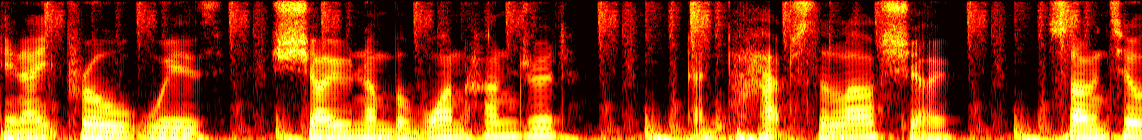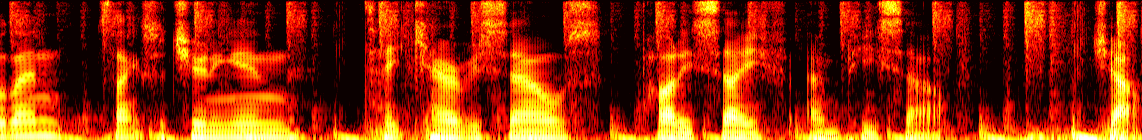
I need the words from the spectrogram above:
in April with show number 100 and perhaps the last show. So until then, thanks for tuning in. Take care of yourselves, party safe, and peace out. Ciao.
